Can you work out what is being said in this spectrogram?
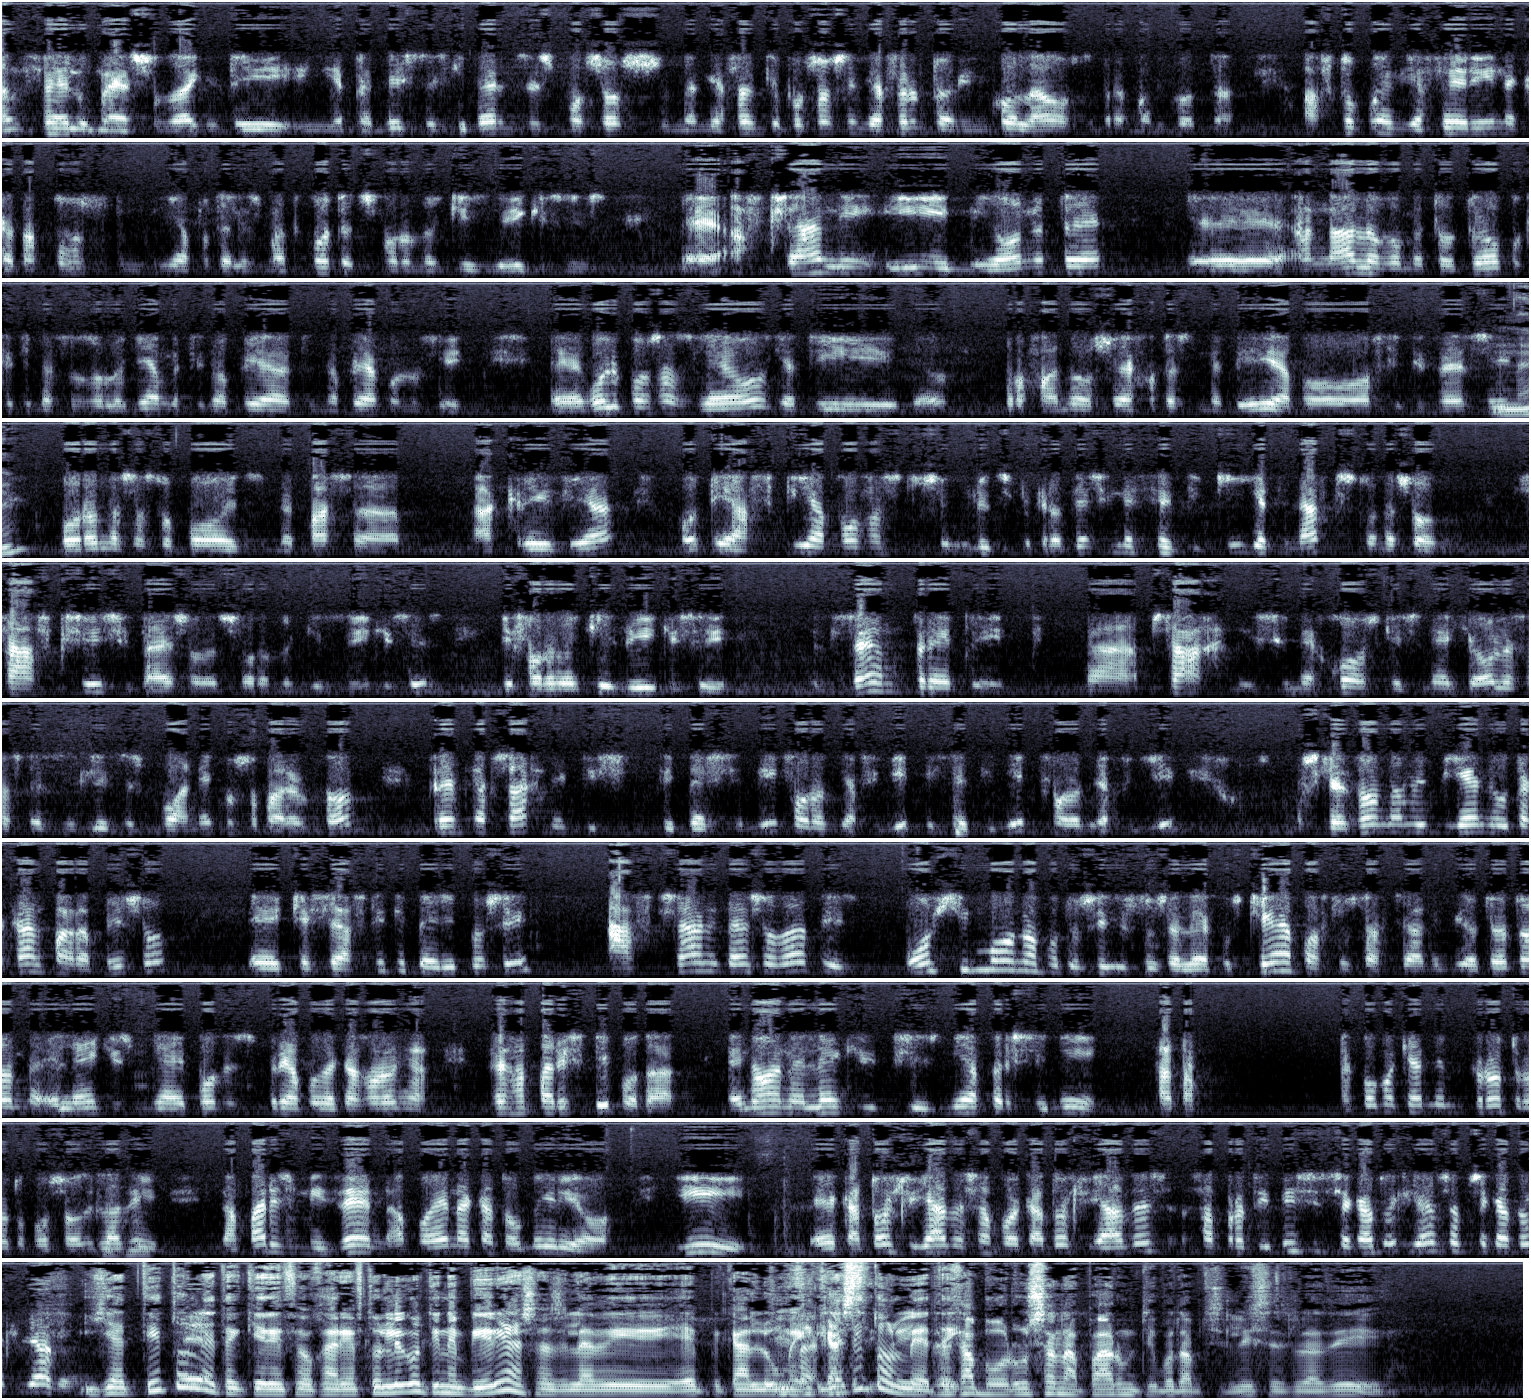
αν θέλουμε έσοδα, γιατί οι επενδύσεις της κυβέρνησης ποσός με ενδιαφέρουν και ποσός ενδιαφέρουν το ελληνικό λαό στην πραγματικότητα. Αυτό που ενδιαφέρει είναι κατά πόσο η αποτελεσματικότητα της φορολογικής διοίκησης ε, αυξάνει ή μειώνεται ε, ανάλογα με τον τρόπο και τη μεθοδολογία με την οποία, την οποία ακολουθεί. Ε, εγώ λοιπόν σας λέω, γιατί ε, προφανώς έχοντας την εμπειρία από αυτή τη θέση, ναι. μπορώ να σας το πω έτσι με πάσα ακρίβεια, ότι αυτή η απόφαση του Συμβουλίου της Επικρατείας είναι θετική για την αύξηση των εσόδων. Θα αυξήσει τα έσοδα της φορολογικής διοίκησης. Η φορολογική διοίκηση δεν πρέπει να ψάχνει συνεχώς και συνέχεια όλες αυτές τις λίστες που ανήκουν στο παρελθόν, πρέπει να ψάχνει τη, την περσινή φοροδιαφυγή, τη θετική φοροδιαφυγή, σχεδόν να μην πηγαίνει ούτε καν παραπίσω ε, και σε αυτή την περίπτωση αυξάνει τα έσοδά της. Όχι μόνο από τους ίδιους τους ελέγχους και από αυτούς τα αυξάνει, διότι όταν ελέγχεις μια υπόθεση πριν από 10 χρόνια δεν θα πάρεις τίποτα, ενώ αν ελέγχεις μια περσινή θα τα ακόμα και αν είναι μικρότερο το ποσό, δηλαδή να πάρεις 0 από 1 εκατομμύριο ή 100.000 από 100.000 θα προτιμήσεις τις 100.000 από τις 100.000. Γιατί το λέτε κύριε Θεοχάρη, αυτό λίγο την εμπειρία σας δηλαδή επικαλούμε. Γιατί το λέτε; Δεν θα μπορούσαν να πάρουν τίποτα από τις λίστες δηλαδή;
